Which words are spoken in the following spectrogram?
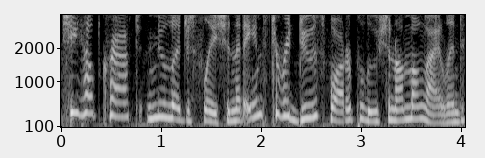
She helped craft new legislation that aims to reduce water pollution on Long Island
